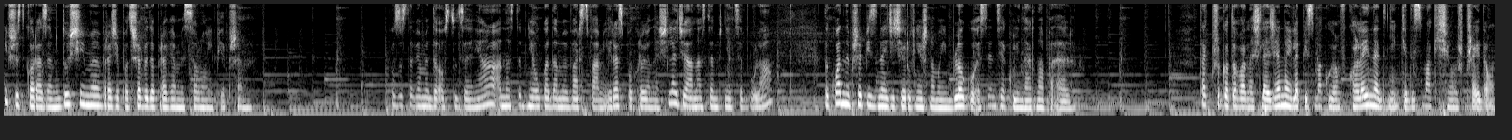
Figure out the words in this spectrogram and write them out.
i wszystko razem dusimy, w razie potrzeby doprawiamy solą i pieprzem. Pozostawiamy do ostudzenia, a następnie układamy warstwami. Raz pokrojone śledzie, a następnie cebula. Dokładny przepis znajdziecie również na moim blogu esencjakulinarna.pl. Tak przygotowane śledzie najlepiej smakują w kolejne dni, kiedy smaki się już przejdą.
